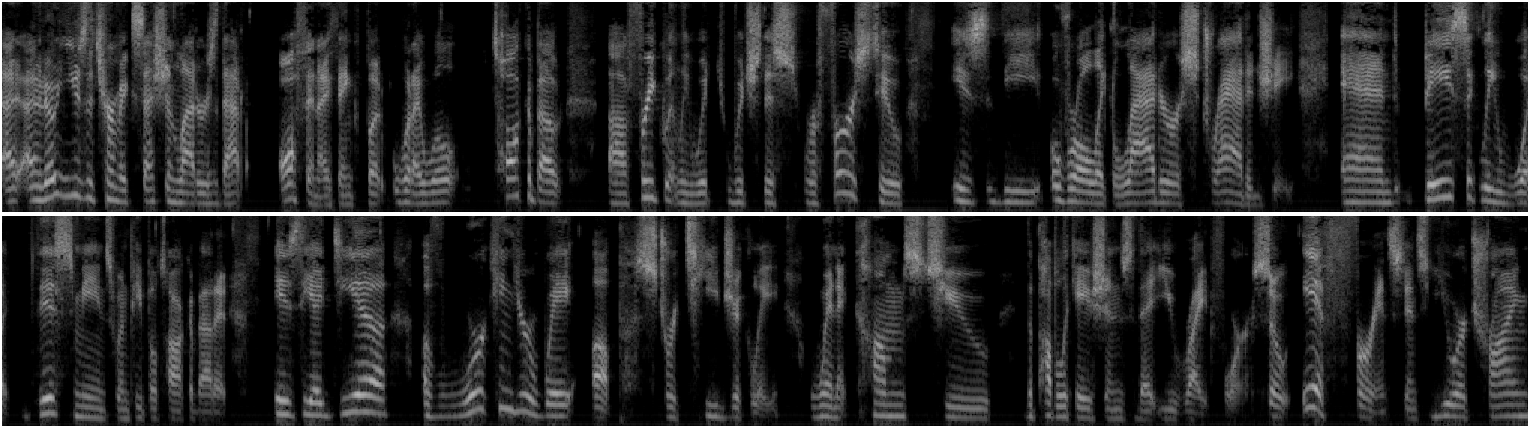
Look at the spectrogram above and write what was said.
I, I, don't use the term accession ladders that often, I think, but what I will talk about uh, frequently, which which this refers to, is the overall like ladder strategy. And basically, what this means when people talk about it is the idea of working your way up strategically when it comes to the publications that you write for. So, if, for instance, you are trying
